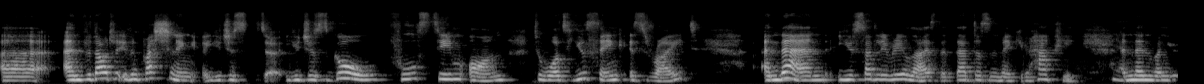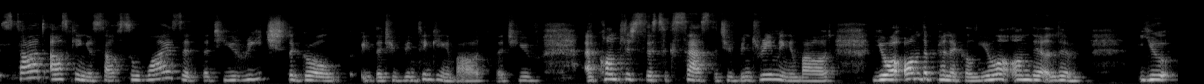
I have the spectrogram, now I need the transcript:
Uh, and without even questioning you just uh, you just go full steam on towards what you think is right. And then you suddenly realize that that doesn't make you happy. Yeah. and then when you start asking yourself so why is it that you reach the goal that you've been thinking about that you've accomplished the success that you've been dreaming about? You're on the pinnacle you're on the olymp you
